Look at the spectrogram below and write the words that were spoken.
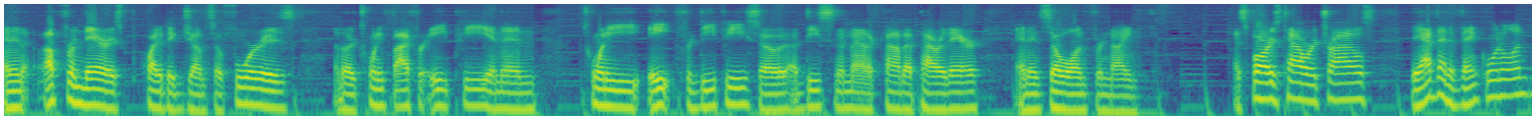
And then up from there is quite a big jump. So four is another 25 for AP and then 28 for DP. So a decent amount of combat power there. And then so on for ninth. As far as Tower Trials, they have that event going on.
